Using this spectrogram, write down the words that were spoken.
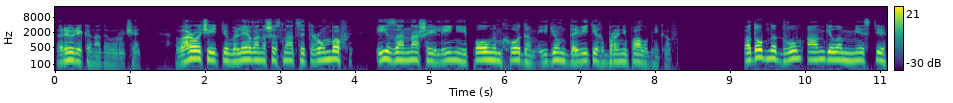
Рюрика надо выручать. Ворочайте влево на 16 румбов и за нашей линией полным ходом идем давить их бронепалубников». Подобно двум ангелам мести,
